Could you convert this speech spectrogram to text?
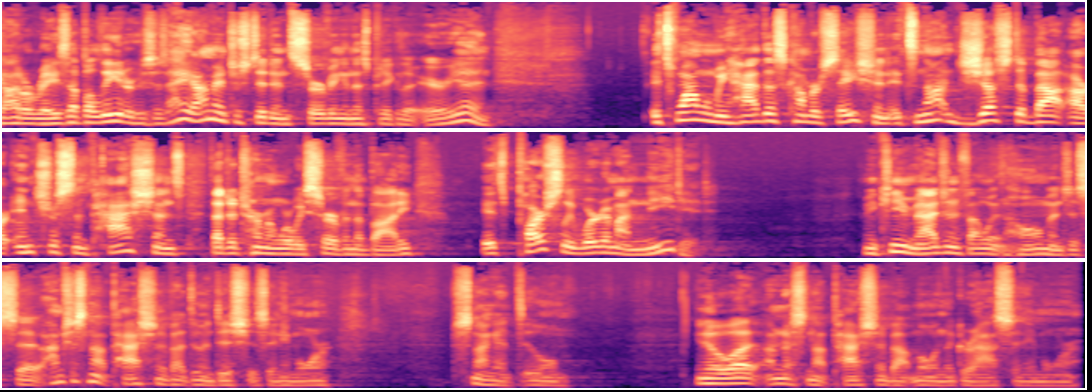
God will raise up a leader who says, Hey, I'm interested in serving in this particular area. And it's why when we had this conversation, it's not just about our interests and passions that determine where we serve in the body, it's partially where am I needed. I mean, can you imagine if I went home and just said, I'm just not passionate about doing dishes anymore? I'm just not going to do them. You know what? I'm just not passionate about mowing the grass anymore.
